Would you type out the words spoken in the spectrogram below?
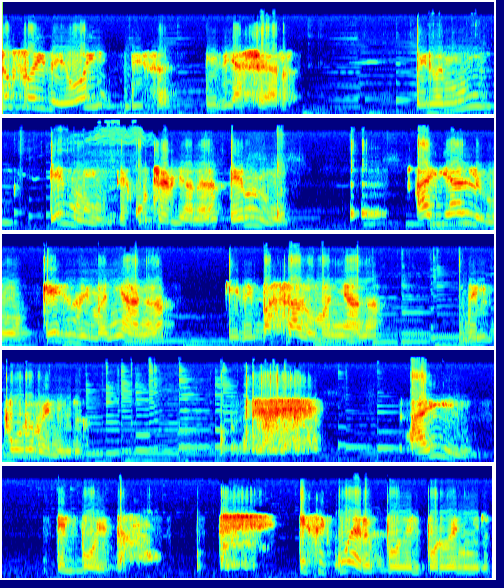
Yo soy de hoy, dice, y de ayer. Pero en mí, en mí, escuche bien, ¿eh? en mí, hay algo que es de mañana y de pasado mañana, del porvenir. Ahí el poeta, ese cuerpo del porvenir,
